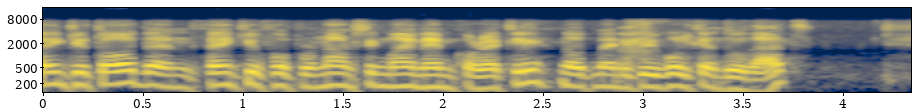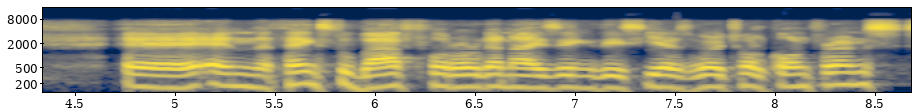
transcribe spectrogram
Thank you, Tod, and thank you for pronouncing my name correctly. Not many people can do that. Uh, and thanks to BAFT for organizing this year's virtual conference.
